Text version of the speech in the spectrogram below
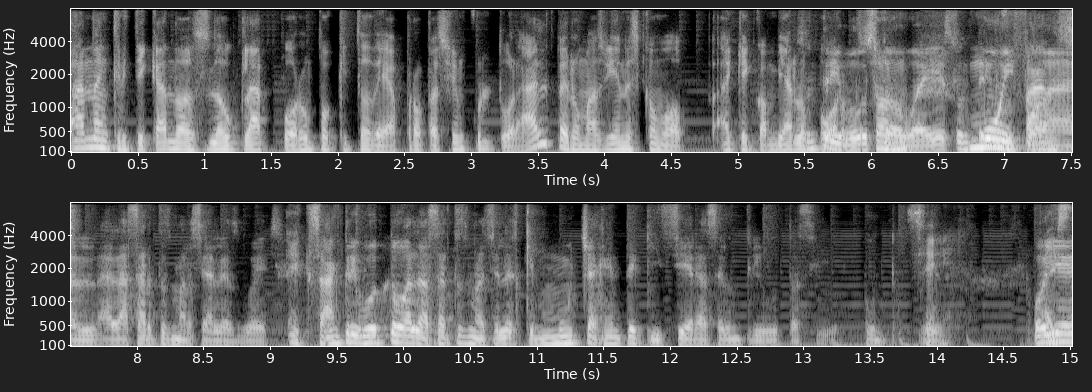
andan criticando a Slow Clap por un poquito de apropiación cultural, pero más bien es como hay que cambiarlo es un por tributo, güey, es un muy fans. A, las artes marciales, güey. Exacto. Un tributo a las artes marciales que mucha gente quisiera hacer un tributo así, punto. Sí. Oye,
